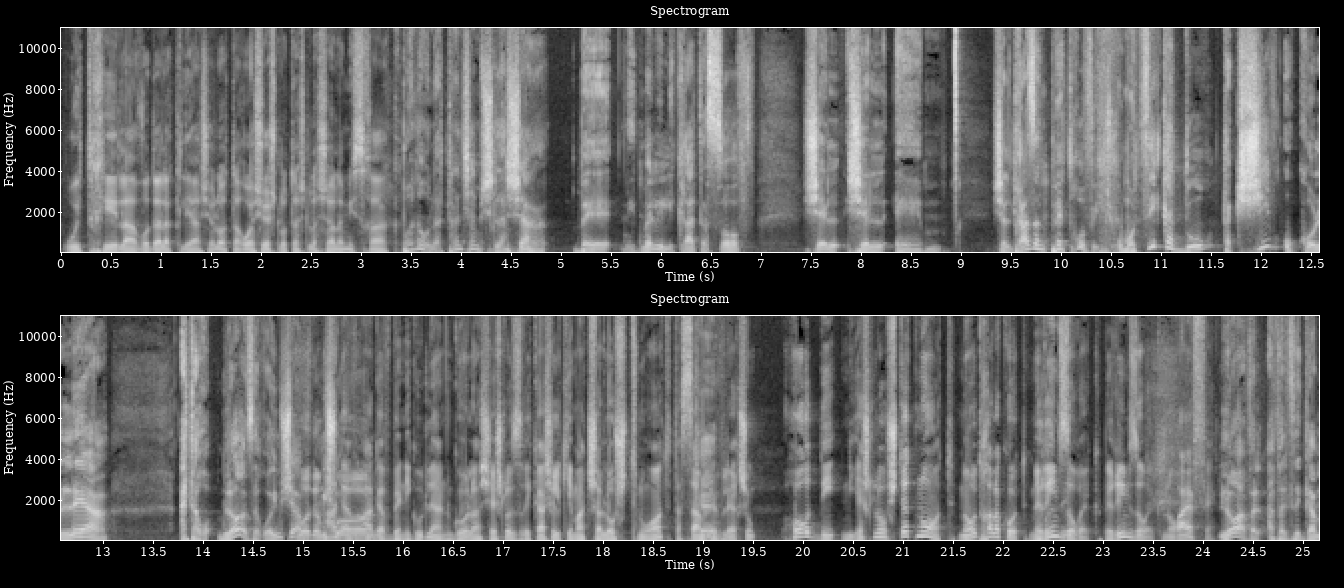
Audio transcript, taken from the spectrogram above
הוא התחיל לעבוד על הכלייה שלו, אתה רואה שיש לו את השלשה למשחק. בואנה, הוא נתן שם שלשה, ב, נדמה לי לקראת הסוף, של, של, אמ, של דרזן פטרוביץ'. הוא מוציא כדור, תקשיב, הוא קולע. אתה רואה, לא, זה רואים שה... אגב, כל... אגב, בניגוד לאנגולה, שיש לו זריקה של כמעט שלוש תנועות, אתה שם כן. לב לאיך שהוא... הורד, יש לו שתי תנועות מאוד חלקות, מרים זורק, מרים זורק, נורא יפה. לא, אבל, אבל זה גם,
